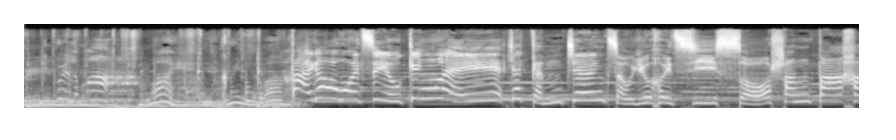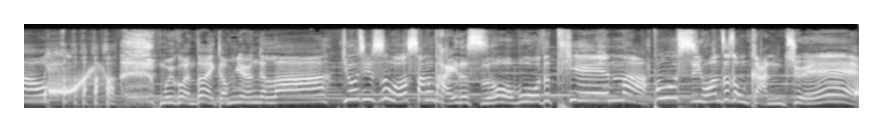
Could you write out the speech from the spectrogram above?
你 green 了吗？My，你 green 了吗？大家好，我叫金。紧张就要去厕所生大号，每个人都系咁样噶啦，尤其是我上台的时候，我的天呐，不喜欢这种感觉。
